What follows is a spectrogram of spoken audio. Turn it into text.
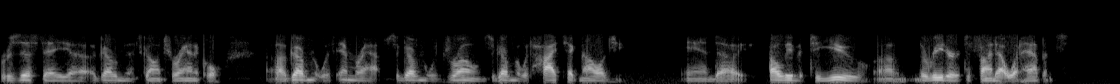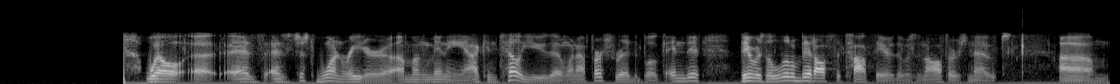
resist a, uh, a government that's gone tyrannical, a government with MRAPs, a government with drones, a government with high technology. and uh, I'll leave it to you, um, the reader, to find out what happens. Well, uh, as as just one reader among many, I can tell you that when I first read the book, and there there was a little bit off the top there. There was an author's note, um,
